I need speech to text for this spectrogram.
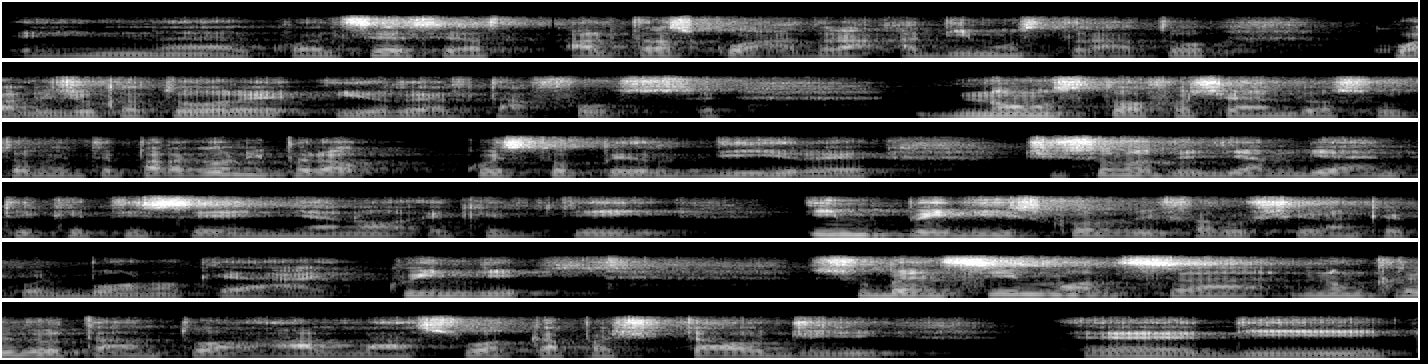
in qualsiasi altra squadra ha dimostrato quale giocatore in realtà fosse. Non sto facendo assolutamente paragoni, però questo per dire ci sono degli ambienti che ti segnano e che ti impediscono di far uscire anche quel buono che hai. Quindi su Ben Simmons non credo tanto alla sua capacità oggi eh, di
